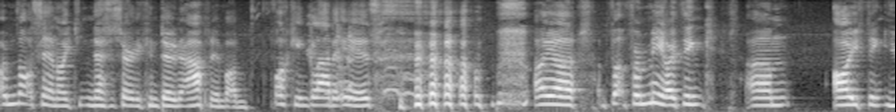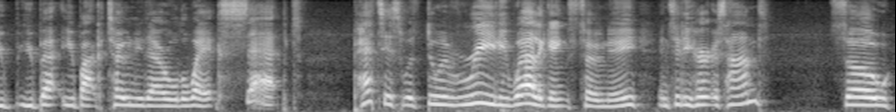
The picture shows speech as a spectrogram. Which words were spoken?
I'm not saying I necessarily condone it happening, but I'm fucking glad it is. I, uh, but for me, I think, um, I think you you bet you back Tony there all the way. Except Pettis was doing really well against Tony until he hurt his hand. So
